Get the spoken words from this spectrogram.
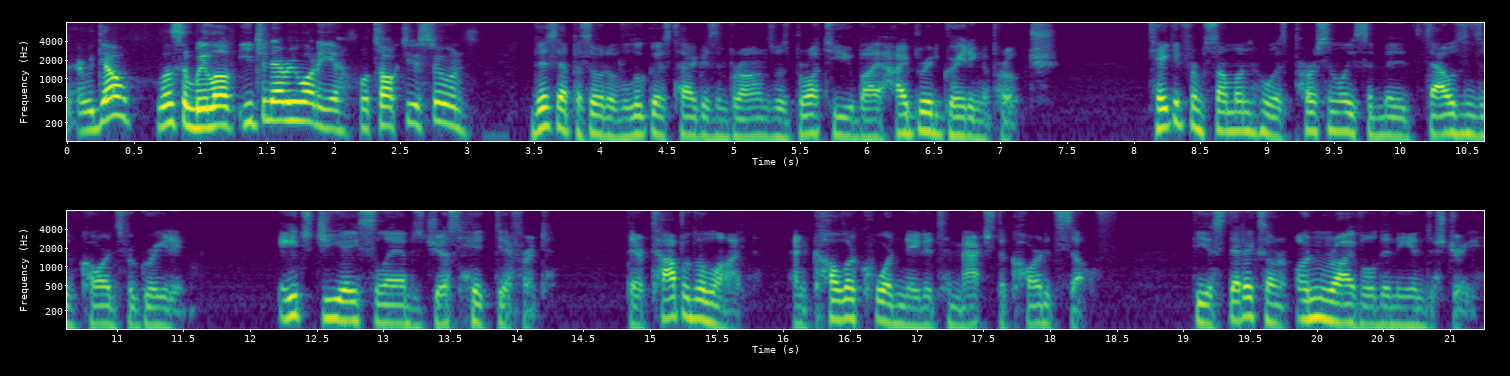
There we go. Listen, we love each and every one of you. We'll talk to you soon. This episode of Lukas Tigers and Bronze was brought to you by Hybrid Grading Approach. Take it from someone who has personally submitted thousands of cards for grading. HGA slabs just hit different. They're top of the line and color coordinated to match the card itself. The aesthetics are unrivaled in the industry.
